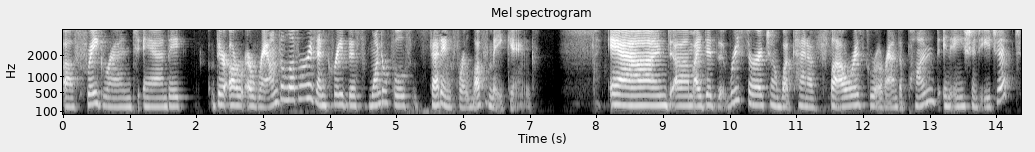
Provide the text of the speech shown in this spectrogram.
uh, fragrant and they they are around the lovers and create this wonderful setting for lovemaking. And um, I did research on what kind of flowers grew around the pond in ancient Egypt.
